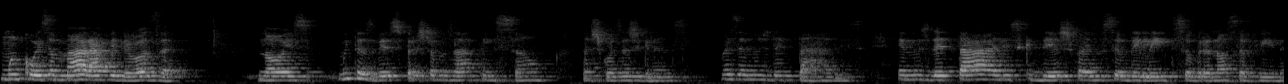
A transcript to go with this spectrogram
uma coisa maravilhosa. Nós muitas vezes prestamos atenção nas coisas grandes, mas é nos detalhes. É nos detalhes que Deus faz o seu deleite sobre a nossa vida.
